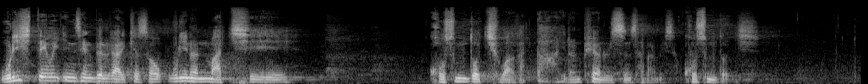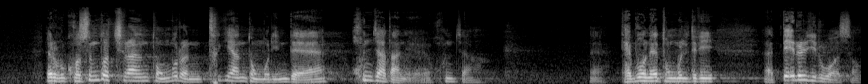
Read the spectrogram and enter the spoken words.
우리 시대의 인생들을 가리켜서 우리는 마치 고슴도치와 같다. 이런 표현을 쓴 사람이 있어요. 고슴도치. 여러분, 고슴도치라는 동물은 특이한 동물인데 혼자 다녀요. 혼자. 네. 대부분의 동물들이 때를 이루어서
